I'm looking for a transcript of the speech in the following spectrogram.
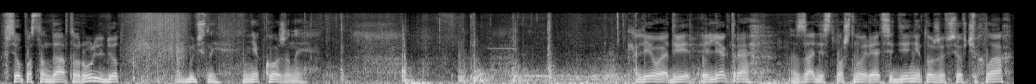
Все по стандарту. Руль идет обычный, не кожаный. Левая дверь электро, сзади сплошной ряд сидений, тоже все в чехлах.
